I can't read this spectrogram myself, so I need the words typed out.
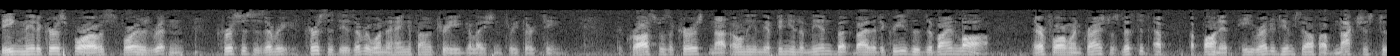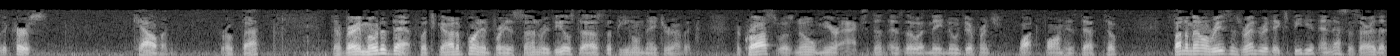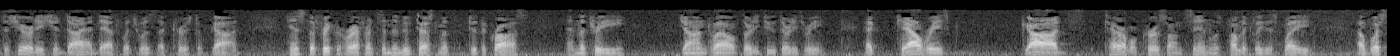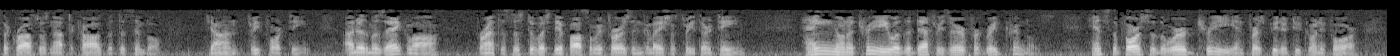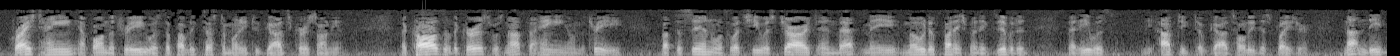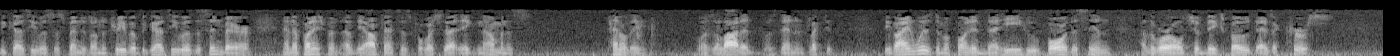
being made a curse for us, for it is written, Cursed is every cursed is everyone that hangeth on a tree, Galatians three thirteen. The cross was accursed not only in the opinion of men, but by the decrees of the divine law. Therefore, when Christ was lifted up upon it, he rendered himself obnoxious to the curse. Calvin wrote that. The very mode of death which God appointed for his Son reveals to us the penal nature of it. The cross was no mere accident, as though it made no difference what form his death took. Fundamental reasons render it expedient and necessary that the surety should die a death which was accursed of God. Hence the frequent reference in the New Testament to the cross and the tree, John 12:32-33. At Calvary's, God's terrible curse on sin was publicly displayed, of which the cross was not the cause but the symbol, John 3:14. Under the Mosaic law, parenthesis, to which the apostle refers in Galatians 3:13, hanging on a tree was a death reserved for great criminals. Hence the force of the word tree in 1 Peter 2:24. Christ hanging upon the tree was the public testimony to God's curse on him. The cause of the curse was not the hanging on the tree, but the sin with which he was charged, and that may, mode of punishment exhibited that he was the object of God's holy displeasure not indeed because he was suspended on the tree, but because he was the sin bearer, and the punishment of the offenses for which that ignominious penalty was allotted was then inflicted. Divine wisdom appointed that he who bore the sin of the world should be exposed as a curse,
